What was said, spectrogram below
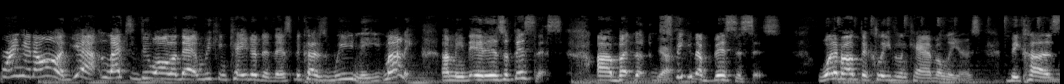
bring it on. Yeah, let's do all of that. We can cater to this because we need money. I mean, it is a business. Uh, but the, Yeah. speaking of businesses, what about the Cleveland Cavaliers? Because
